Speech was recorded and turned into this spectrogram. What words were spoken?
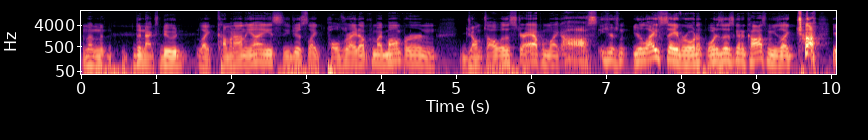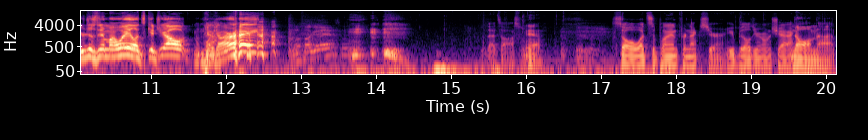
And then the, the next dude, like coming on the ice, he just like pulls right up to my bumper and jumps out with a strap. I'm like, oh, here's your lifesaver. What, what is this going to cost me? He's like, you're just in my way. Let's get you out. I'm like, all right. that's awesome. yeah. So, what's the plan for next year? You build your own shack? No, I'm not.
